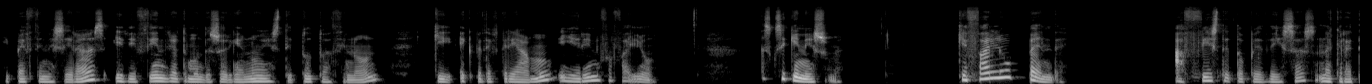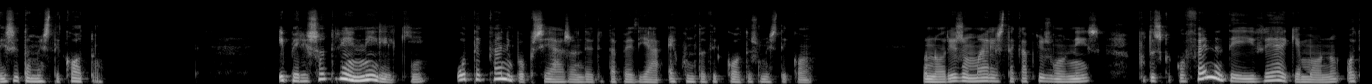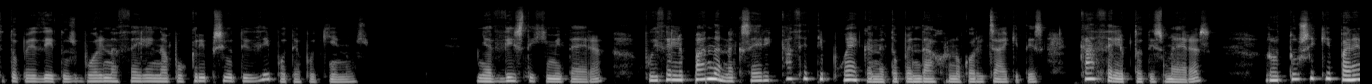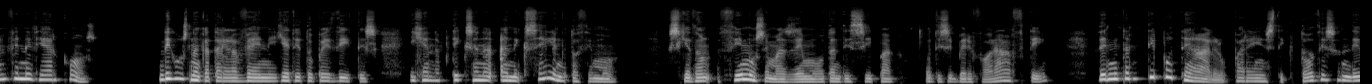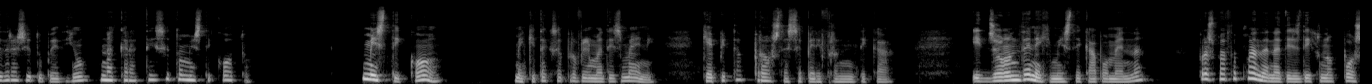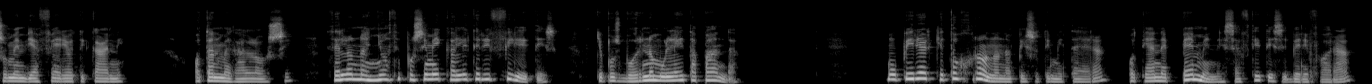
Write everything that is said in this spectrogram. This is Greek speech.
Υπεύθυνη σειράς η Διευθύντρια του Μοντεσοριανού Ινστιτούτου Αθηνών και η εκπαιδευτριά μου η Ειρήνη Φαφαλιού. Ας ξεκινήσουμε. Κεφάλαιο 5. Αφήστε το παιδί σας να κρατήσει το μυστικό του. Οι περισσότεροι ενήλικοι ούτε καν υποψιάζονται ότι τα παιδιά έχουν το δικό τους μυστικό. Γνωρίζω μάλιστα κάποιους γονείς που τους κακοφαίνεται η ιδέα και μόνο ότι το παιδί τους μπορεί να θέλει να αποκρύψει οτιδήποτε από εκείνους. Μια δύστιχη μητέρα που ήθελε πάντα να ξέρει κάθε τι που έκανε το πεντάχρονο κοριτσάκι της κάθε λεπτό της μέρας, ρωτούσε και παρέμβαινε διαρκώς δίχως να καταλαβαίνει γιατί το παιδί της είχε αναπτύξει έναν ανεξέλεγκτο θυμό. Σχεδόν θύμωσε μαζί μου όταν της είπα ότι η συμπεριφορά αυτή δεν ήταν τίποτε άλλο παρά η ενστικτώδης αντίδραση του παιδιού να κρατήσει το μυστικό του. «Μυστικό» με κοίταξε προβληματισμένη και έπειτα πρόσθεσε περιφρονητικά. «Η Τζόαν δεν έχει μυστικά από μένα. Προσπαθώ πάντα να της δείχνω πόσο με ενδιαφέρει ό,τι κάνει. Όταν μεγαλώσει Θέλω να νιώθει πως είμαι η καλύτερη φίλη της και πως μπορεί να μου λέει τα πάντα. Μου πήρε αρκετό χρόνο να πείσω τη μητέρα ότι αν επέμενε σε αυτή τη συμπεριφορά,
